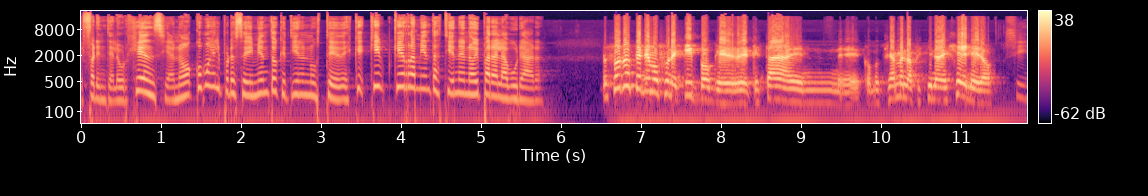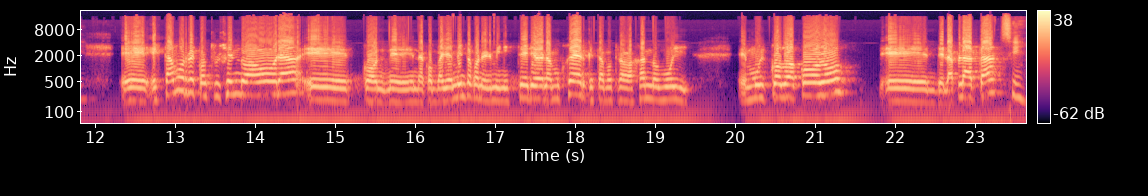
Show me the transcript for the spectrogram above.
frente a la urgencia, ¿no? ¿Cómo es el procedimiento que tienen ustedes? ¿Qué, qué, herramientas tienen hoy para laburar? Nosotros tenemos un equipo que, que está en, eh, como se llama, en la oficina de género. Sí. Eh, estamos reconstruyendo ahora, eh, con, eh, en acompañamiento con el Ministerio de la Mujer, que estamos trabajando muy, muy codo a codo, de La Plata. Sí.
